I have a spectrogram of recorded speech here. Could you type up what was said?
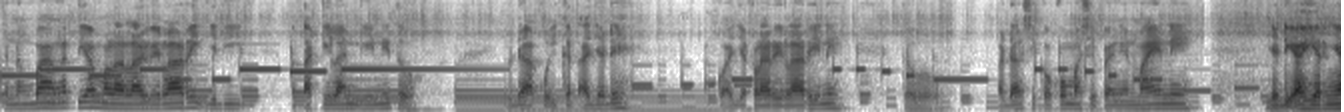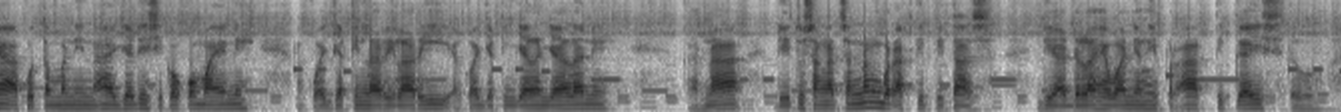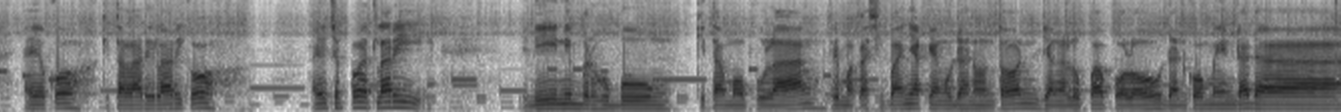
Seneng banget dia malah lari-lari jadi petakilan gini tuh. Udah aku ikat aja deh. Aku ajak lari-lari nih. Tuh padahal si koko masih pengen main nih. Jadi akhirnya aku temenin aja deh si Koko main nih. Aku ajakin lari-lari aku ajakin jalan-jalan nih. Karena dia itu sangat senang beraktivitas. Dia adalah hewan yang hiperaktif guys. Tuh. Ayo kok kita lari-lari kok ayo cepet lari. Jadi ini berhubung kita mau pulang. Terima kasih banyak yang udah nonton. Jangan lupa follow dan komen. Dadah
